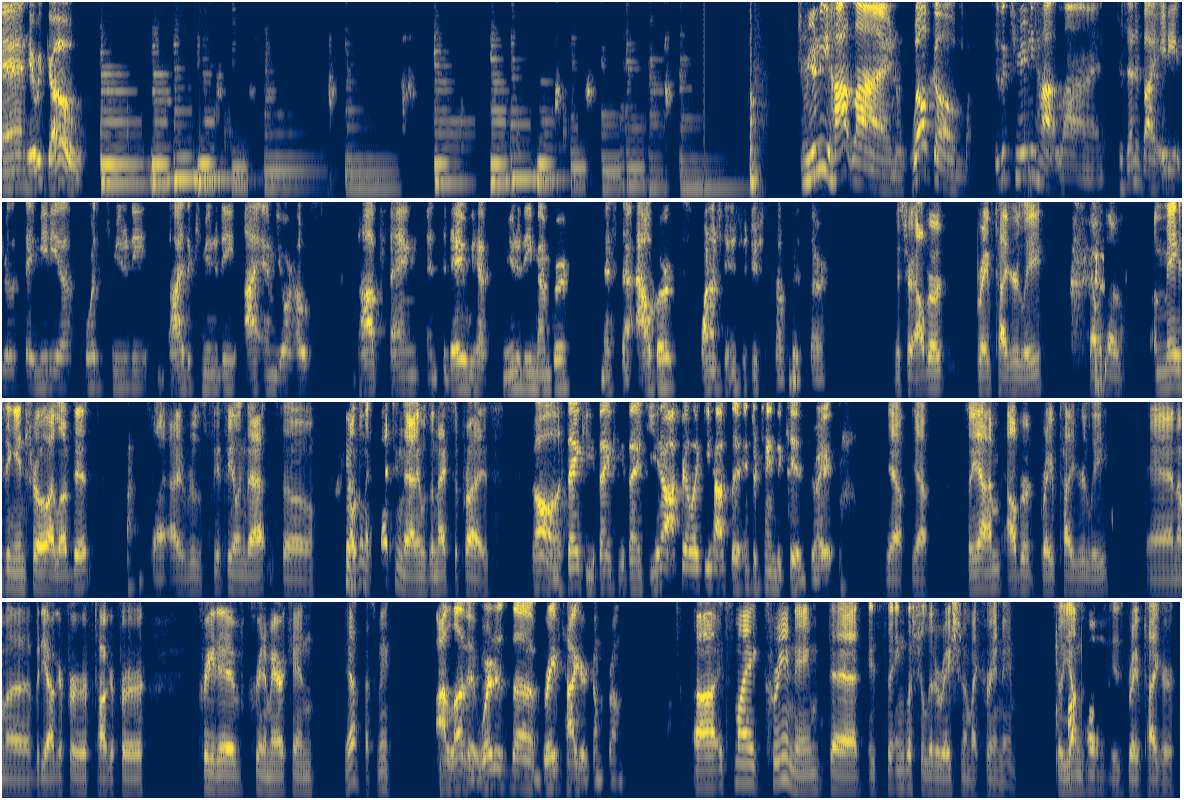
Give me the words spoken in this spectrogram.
And here we go. Community Hotline. Welcome to the Community Hotline, presented by 88 Real Estate Media for the community, by the community. I am your host, Bob Fang, and today we have community member, Mr. Albert. Why don't you introduce yourself, good sir? Mr. Albert Brave Tiger Lee. That was an amazing intro. I loved it. So I, I was feeling that. So I wasn't expecting that. It was a nice surprise. Oh, thank you, thank you, thank you. You know, I feel like you have to entertain the kids, right? Yeah, yeah. So yeah, I'm Albert Brave Tiger Lee, and I'm a videographer, photographer, creative, Korean American. Yeah, that's me. I love it. Where does the Brave Tiger come from? Uh, it's my Korean name. That it's the English alliteration of my Korean name. So Young Ho is Brave Tiger,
